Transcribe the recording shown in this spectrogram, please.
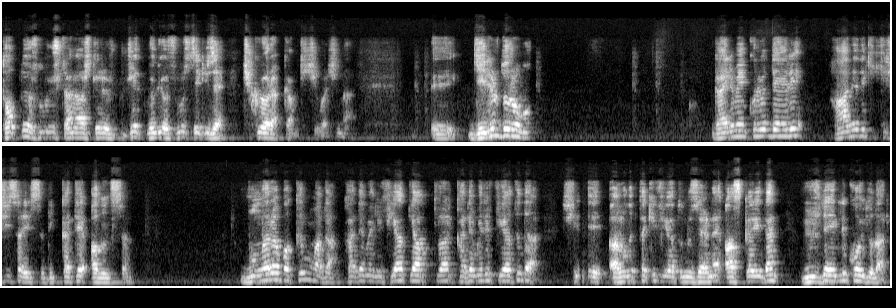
Topluyorsunuz 3 tane asgari ücret bölüyorsunuz 8'e çıkıyor rakam kişi başına. Ee, gelir durumu gayrimenkulün değeri hanedeki kişi sayısı dikkate alınsın. Bunlara bakılmadan kademeli fiyat yaptılar. Kademeli fiyatı da şimdi aralıktaki fiyatın üzerine asgariden yüzde elli koydular.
